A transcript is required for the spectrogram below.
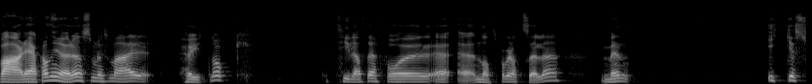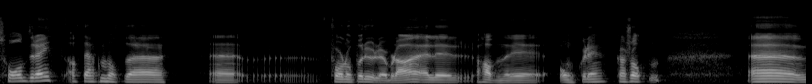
Hva er det jeg kan gjøre som liksom er høyt nok til at jeg får eh, en natt på glattcelle, men ikke så drøyt at jeg på en måte eh, får noe på rullebladet eller havner i ordentlig kasjotten. Eh,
